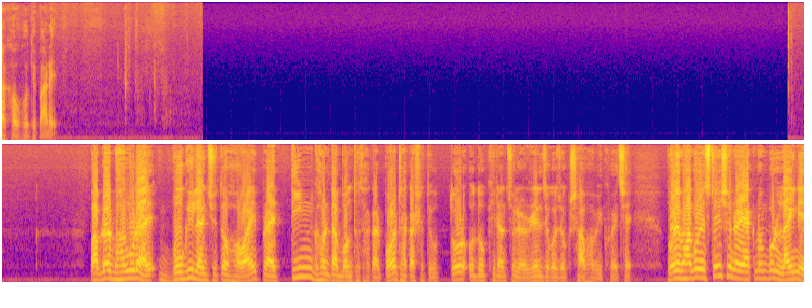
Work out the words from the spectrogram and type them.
রাখাও হতে পারে। পাবনার ভাঙ্গুড়ায় বগি লাইনচ্যুত হওয়ায় প্রায় তিন ঘণ্টা বন্ধ থাকার পর ঢাকার সাথে উত্তর ও দক্ষিণাঞ্চলের রেল যোগাযোগ স্বাভাবিক হয়েছে। পরে ভাঙ্গুড়া স্টেশনের এক নম্বর লাইনে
